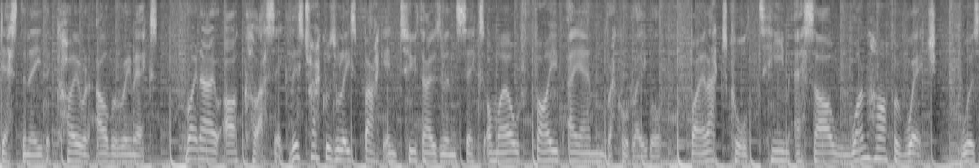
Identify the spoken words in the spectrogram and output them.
Destiny, the Kyau and Albert remix. Right now, our classic. This track was released back in 2006 on my old 5am record label by an act called Team SR, one half of which was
